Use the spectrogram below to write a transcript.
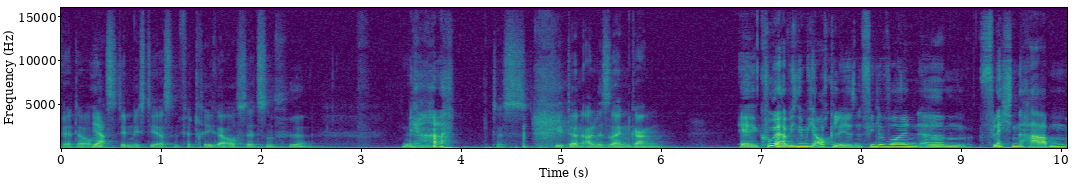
werde auch Ja. jetzt demnächst die ersten Verträge aufsetzen für. ja. Das geht dann alles seinen Gang. Äh, cool, habe ich nämlich auch gelesen. Viele wollen ähm, Flächen haben.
